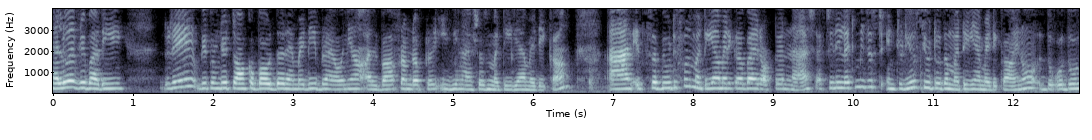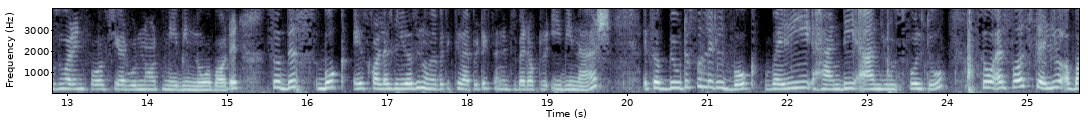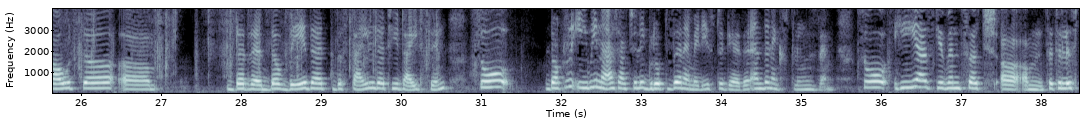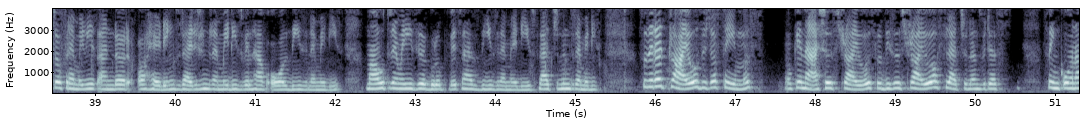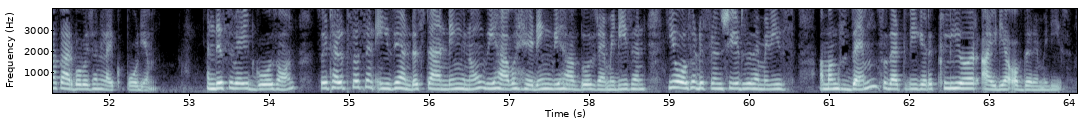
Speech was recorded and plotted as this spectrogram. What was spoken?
Hello everybody. Today we're going to talk about the remedy Bryonia alba from Dr. E.V. Nash's Materia Medica. And it's a beautiful Materia Medica by Dr. Nash. Actually, let me just introduce you to the Materia Medica. I know th those who are in first year would not maybe know about it. So this book is called as Leaders in Homeopathic Therapeutics and it's by Dr. E.B. Nash. It's a beautiful little book, very handy and useful too. So I'll first tell you about the... Um, the the way that the style that he writes in so Dr. E.B. Nash actually groups the remedies together and then explains them. So he has given such uh, um, such a list of remedies under a headings. Digestion remedies will have all these remedies. Mouth remedies is a group which has these remedies. Flatulence remedies. So there are trios which are famous. Okay, Nash's trio. So this is trio of flatulence which has cinchona, carbovis and lycopodium and this way it goes on. So it helps us in easy understanding you know we have a heading we have those remedies and he also differentiates the remedies amongst them so that we get a clear idea of the remedies.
